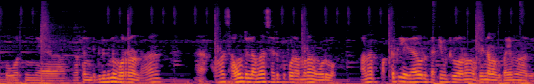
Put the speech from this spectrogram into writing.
இப்போ ஒருத்தன் ஒருத்தன் திடீர்னு ஓடுறான்னா அவன் சவுண்ட் இல்லாமல் செருப்பு போடாமல் தான் ஓடுவான். ஆனால் பக்கத்தில் ஏதாவது ஒரு தட்டி விட்டுருவானோ அப்படின்னு நமக்கு பயமாகுது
